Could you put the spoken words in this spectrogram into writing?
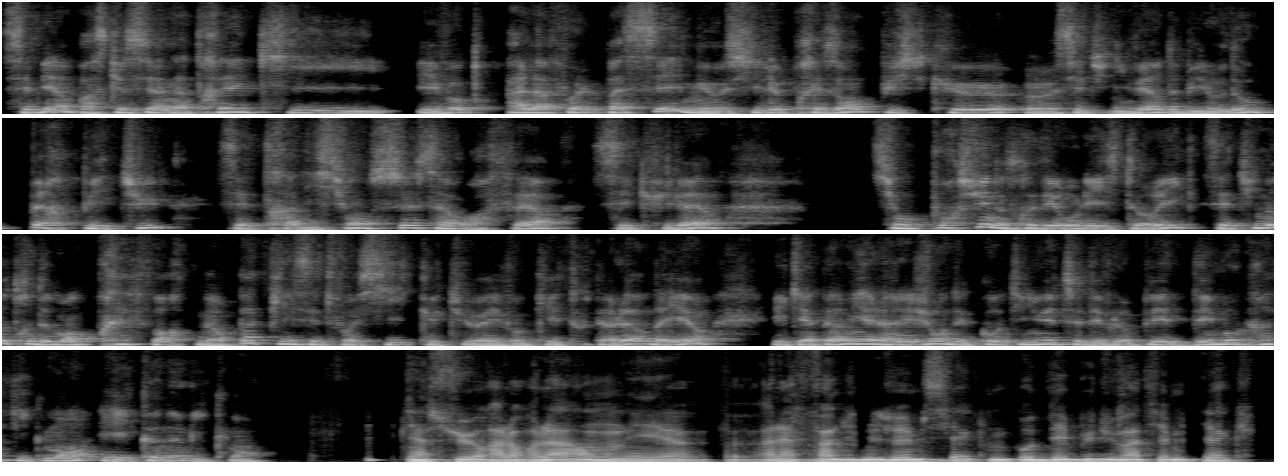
C'est bien parce que c'est un attrait qui évoque à la fois le passé, mais aussi le présent, puisque cet univers de Bilodeau perpétue cette tradition, ce savoir-faire séculaire. Si on poursuit notre déroulé historique, c'est une autre demande très forte, mais en papier cette fois-ci, que tu as évoqué tout à l'heure d'ailleurs, et qui a permis à la région de continuer de se développer démographiquement et économiquement. Bien sûr, alors là, on est euh, à la fin du 19e siècle, au début du 20e siècle.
